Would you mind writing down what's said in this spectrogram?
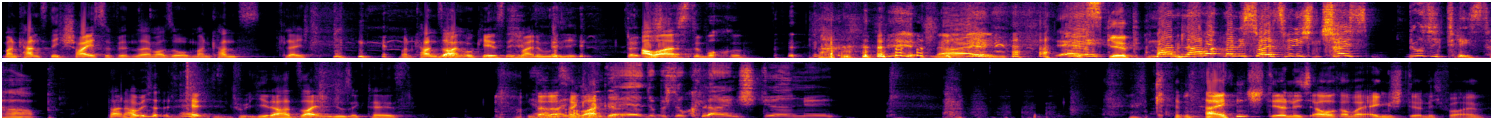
man kann es nicht scheiße finden, sagen wir mal so. Man kann es vielleicht, man kann sagen, okay, ist nicht meine Musik. Dann Aber- nächste Woche. Nein. Ey, Skip. Mann, labert man nicht so, als wenn ich einen scheiß Music Taste hab. Nein, habe ich, hä, jeder hat seinen Music Taste. dann ist er aber- kacke. ey, du bist so kleinstirnig. Kleinstirnig auch, aber engstirnig vor allem.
